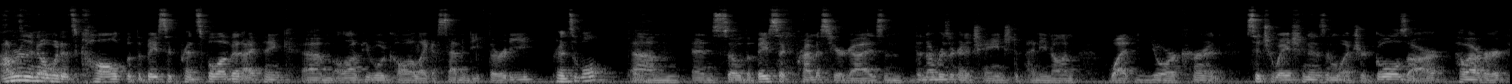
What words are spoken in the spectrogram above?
i don't really know what it's called but the basic principle of it i think um, a lot of people would call it like a 70-30 principle um, and so the basic premise here guys and the numbers are going to change depending on what your current situation is and what your goals are. However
